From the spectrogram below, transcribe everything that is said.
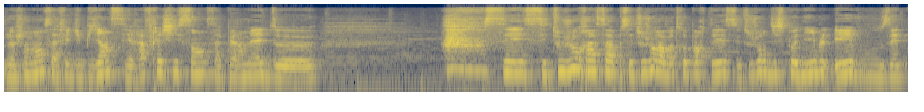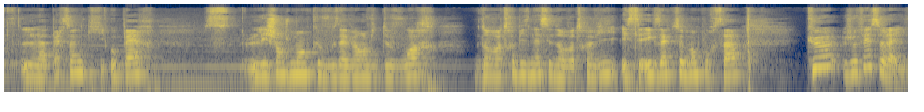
Le changement ça fait du bien, c'est rafraîchissant, ça permet de. C'est toujours à c'est toujours à votre portée, c'est toujours disponible et vous êtes la personne qui opère les changements que vous avez envie de voir dans votre business et dans votre vie et c'est exactement pour ça que je fais ce live.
